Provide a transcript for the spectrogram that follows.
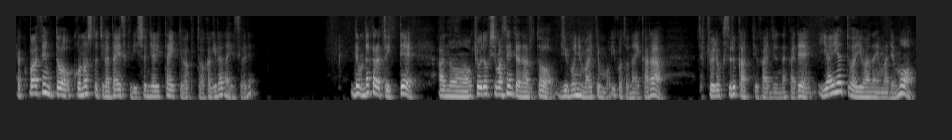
100%この人たちが大好きで一緒にやりたいってわけとは限らないですよね。でもだからといって、あの、協力しませんってなると、自分にも相手もいいことないから、じゃ協力するかっていう感じの中で、いやいやとは言わないまでも、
